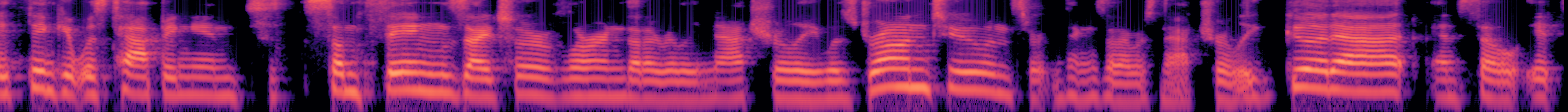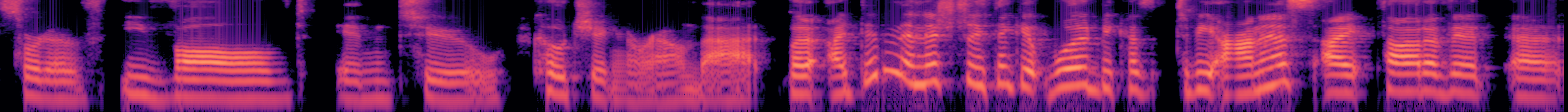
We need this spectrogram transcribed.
I think it was tapping into some things I sort of learned that I really naturally was drawn to and certain things that I was naturally good at. And so it sort of evolved into coaching around that. But I didn't initially think it would because, to be honest, I thought of it as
